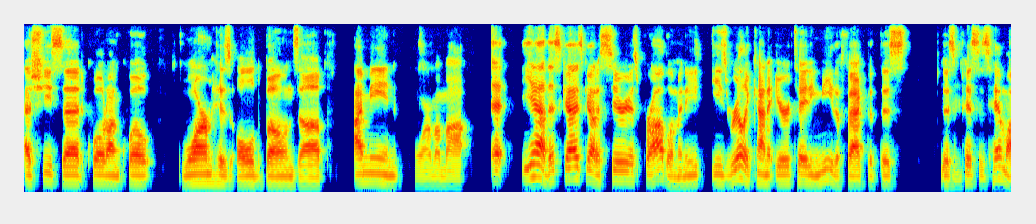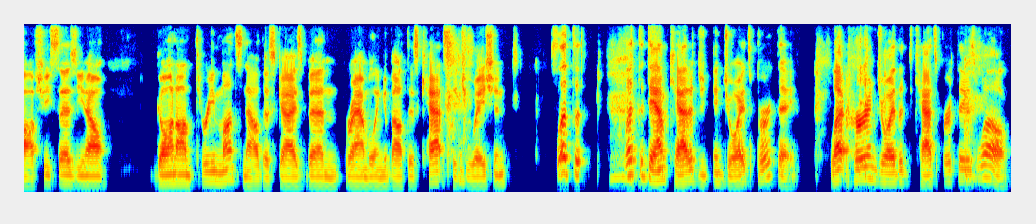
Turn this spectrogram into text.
as she said, quote unquote, warm his old bones up. I mean, Warm him up. eh, yeah, this guy's got a serious problem, and he he's really kind of irritating me. The fact that this this Mhm. pisses him off. She says, you know, going on three months now, this guy's been rambling about this cat situation. So let the let the damn cat enjoy its birthday. Let her enjoy the cat's birthday as well.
